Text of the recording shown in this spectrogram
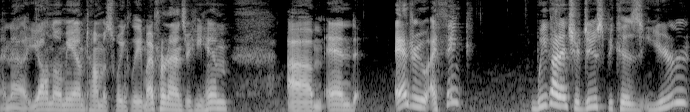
And uh, y'all know me. I'm Thomas Winkley. My pronouns are he, him. Um, and Andrew, I think we got introduced because you're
